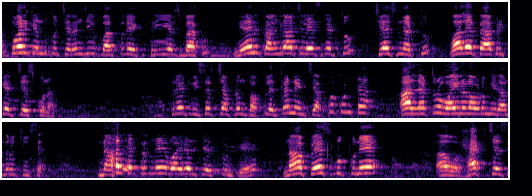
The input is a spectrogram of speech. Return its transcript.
ఎంతవరకు ఎందుకు చిరంజీవి బర్త్డేకి త్రీ ఇయర్స్ బ్యాక్ నేను కంగ్రాచులేసినట్టు చేసినట్టు వాళ్ళే ఫ్యాబ్రికేట్ చేసుకున్నారు. బర్త్డేకి విషెస్ చెప్పడం తప్పులేదు కానీ నేను చెప్పకుండా ఆ లెటర్ వైరల్ అవ్వడం మీరు అందరూ చూశారు. నా లెటర్నే వైరల్ చేస్తుంటే నా ఫేస్బుక్నే హ్యాక్ చేసి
